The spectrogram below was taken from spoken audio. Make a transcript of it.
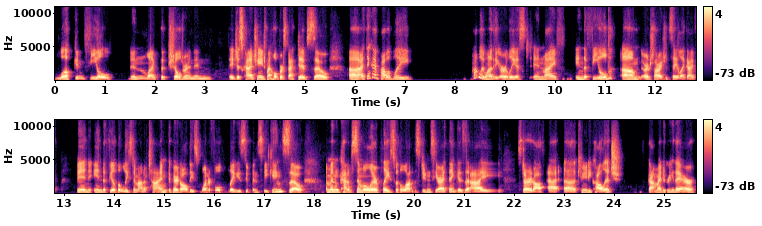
look and feel in like the children. And it just kind of changed my whole perspective. So uh, I think I'm probably probably one of the earliest in my in the field um, or sorry i should say like i've been in the field the least amount of time compared to all these wonderful ladies who've been speaking so i'm in kind of similar place with a lot of the students here i think is that i started off at a community college, got my degree there,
